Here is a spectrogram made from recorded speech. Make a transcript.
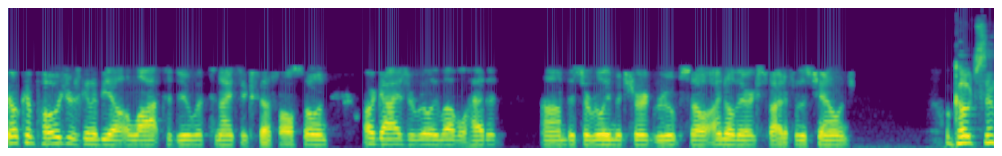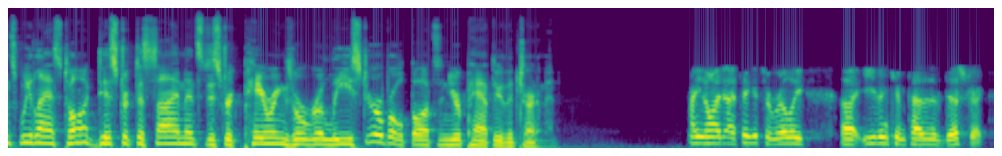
you know, composure is going to be a, a lot to do with tonight's success also, and our guys are really level-headed. Um, it's a really mature group, so I know they're excited for this challenge. Well, Coach, since we last talked, district assignments, district pairings were released. Your overall thoughts on your path through the tournament? You know, I, I think it's a really uh, even competitive district.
